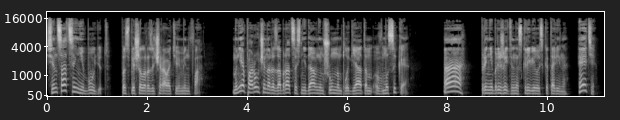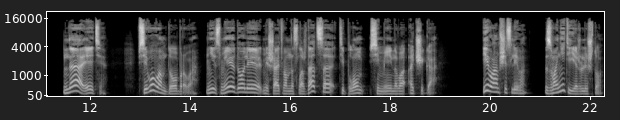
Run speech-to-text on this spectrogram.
«Сенсации не будет», — поспешил разочаровать ее Минфа. Мне поручено разобраться с недавним шумным плагиатом в МСК». «А, — пренебрежительно скривилась Катарина, — эти?» «Да, эти. Всего вам доброго. Не смею доли мешать вам наслаждаться теплом семейного очага». «И вам счастливо. Звоните, ежели что».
